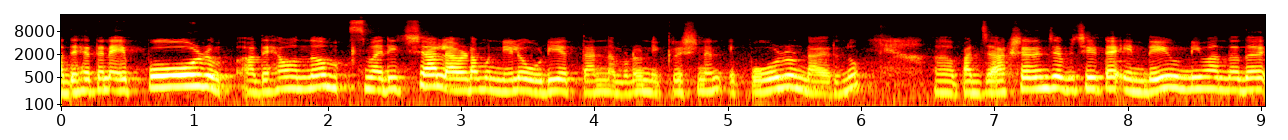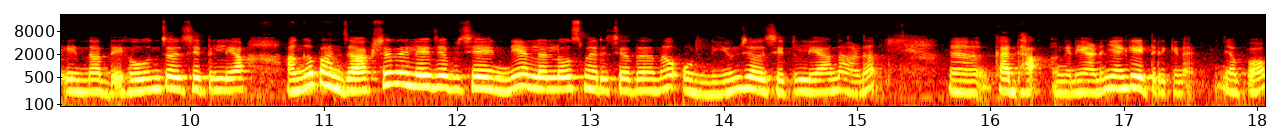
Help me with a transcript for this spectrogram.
അദ്ദേഹത്തിന് എപ്പോഴും അദ്ദേഹം ഒന്ന് സ്മരിച്ചാൽ അവിടെ മുന്നിൽ ഓടിയെത്താൻ നമ്മുടെ ഉണ്ണികൃഷ്ണൻ എപ്പോഴും ഉണ്ടായിരുന്നു. പഞ്ചാക്ഷരം ജപിച്ചിട്ട് എന്തേ ഉണ്ണി വന്നത്? എന്ന് അദ്ദേഹവും ചോദിച്ചിട്ടില്ല. അങ്ങ് പഞ്ചാക്ഷരല്ലേ ജപിച്ച? എന്നെയല്ലല്ലോ സ്മരിച്ചത് എന്ന് ഉണ്ണിയും ചോദിച്ചിട്ടില്ല എന്നാണ് കഥ. അങ്ങനെയാണ് ഞാൻ കേട്ടിരിക്കുന്നത് അപ്പോൾ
